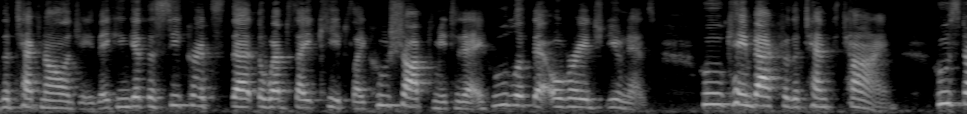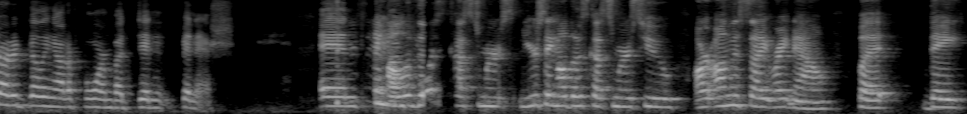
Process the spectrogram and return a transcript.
the technology. They can get the secrets that the website keeps, like who shopped me today, who looked at overaged units, who came back for the 10th time, who started filling out a form but didn't finish, and you're saying all of those customers, you're saying all those customers who are on the site right now, but they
